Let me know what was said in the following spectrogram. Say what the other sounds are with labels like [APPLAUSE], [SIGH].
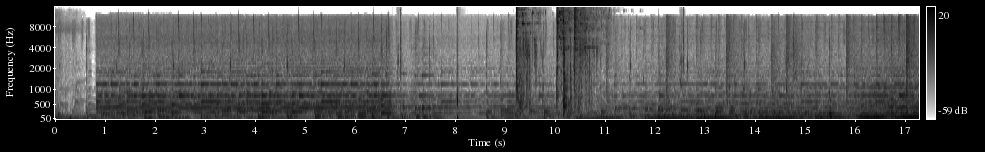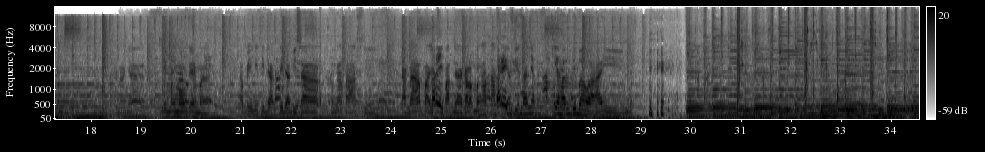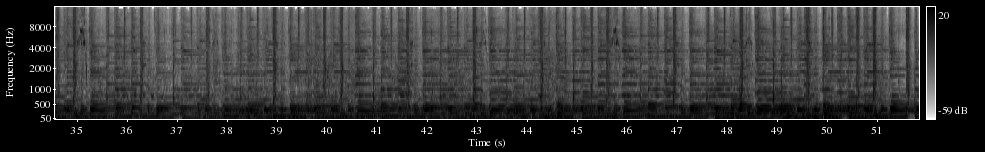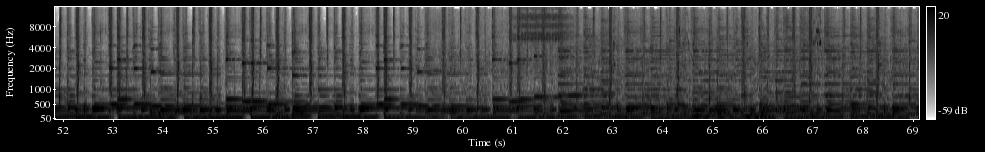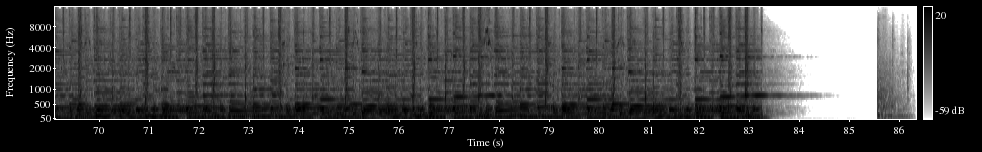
Memang mau kemah, tapi ini tidak tidak bisa mengatasi. Karena apa ya tepatnya? Kalau mengatasi yang biasanya ya harus dibawain. [LAUGHS]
